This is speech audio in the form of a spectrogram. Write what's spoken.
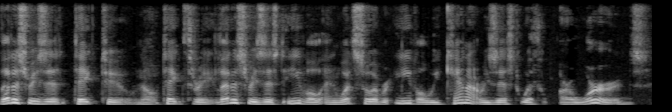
Let us resist, take two, no, take three. Let us resist evil, and whatsoever evil we cannot resist with our words,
